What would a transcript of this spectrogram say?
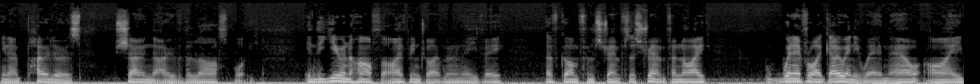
You know, Polar has shown that over the last what in the year and a half that I've been driving an EV, have gone from strength to strength, and I. Whenever I go anywhere now, I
